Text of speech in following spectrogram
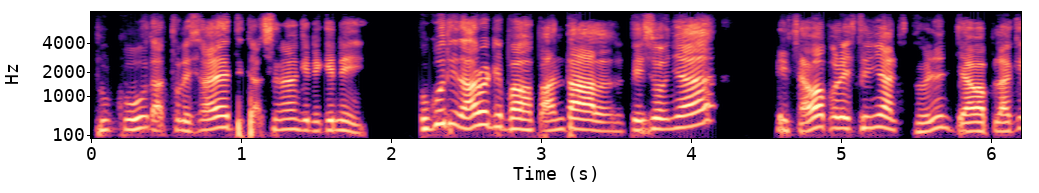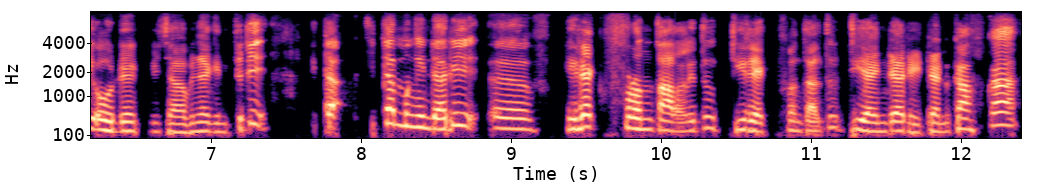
Buku tak tulis saya tidak senang gini-gini. Buku ditaruh di bawah bantal. Besoknya dijawab oleh istrinya, sebetulnya jawab lagi, oh dia dijawabnya gini. Jadi tidak kita menghindari uh, direct frontal itu direct frontal itu dihindari dan Kafka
